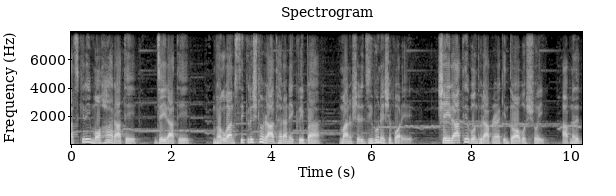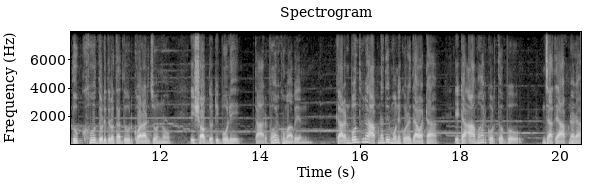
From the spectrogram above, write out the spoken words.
আজকের এই মহা রাতে যেই রাতে ভগবান শ্রীকৃষ্ণ রাধা রানীর কৃপা মানুষের জীবনে এসে পড়ে, সেই রাতে বন্ধুরা আপনারা কিন্তু অবশ্যই আপনাদের দুঃখ, দরিদ্রতা দূর করার জন্য এই শব্দটি বলে তারপর ঘুমাবেন। কারণ বন্ধুরা আপনাদের মনে করে দেওয়াটা এটা আমার কর্তব্য, যাতে আপনারা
